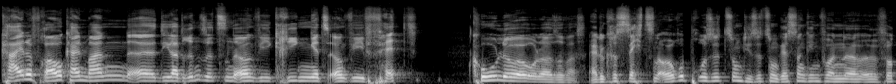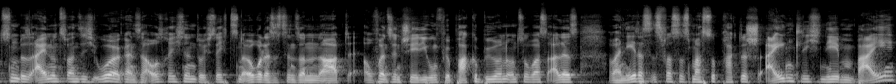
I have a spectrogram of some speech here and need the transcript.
keine Frau, kein Mann, äh, die da drin sitzen, irgendwie kriegen jetzt irgendwie Fett, Kohle oder sowas. Ja, du kriegst 16 Euro pro Sitzung. Die Sitzung gestern ging von äh, 14 bis 21 Uhr. Kannst du ausrechnen durch 16 Euro. Das ist dann so eine Art Aufwandsentschädigung für Parkgebühren und sowas alles. Aber nee, das ist was, das machst du praktisch eigentlich nebenbei.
